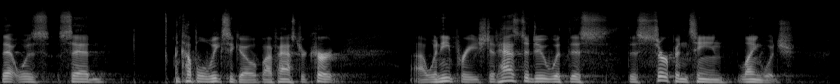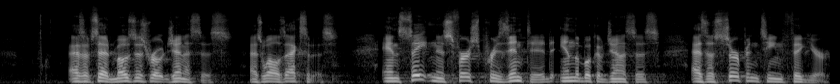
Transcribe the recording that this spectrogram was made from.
that was said a couple of weeks ago by Pastor Kurt uh, when he preached. It has to do with this, this serpentine language. As I've said, Moses wrote Genesis as well as Exodus. And Satan is first presented in the book of Genesis as a serpentine figure.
